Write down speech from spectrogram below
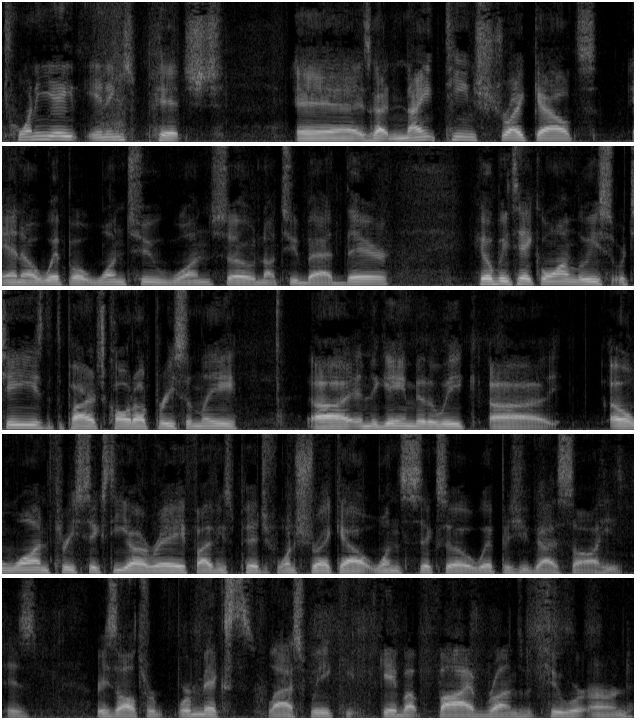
28 innings pitched, and he's got 19 strikeouts and a whip of 121, so not too bad there. He'll be taking on Luis Ortiz that the Pirates called up recently uh, in the game the week. Uh, 0-1, 360 ERA, 5 innings pitched, 1 strikeout, 160 whip, as you guys saw. He, his results were, were mixed last week. He gave up 5 runs, but 2 were earned.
